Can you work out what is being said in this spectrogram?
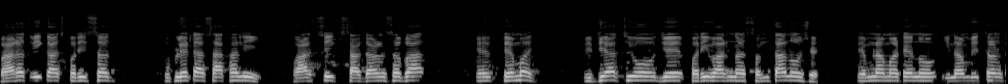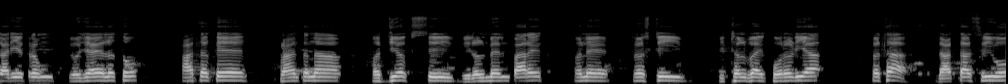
ભારત વિકાસ પરિષદ ઉપલેટા શાખાની વાર્ષિક સાધારણ સભા તેમજ વિદ્યાર્થીઓ જે પરિવારના સંતાનો છે તેમના માટેનો ઇનામ વિતરણ કાર્યક્રમ યોજાયેલ હતો. આ તકે પ્રાંતના અધ્યક્ષ શ્રી વિરલબેન પારેખ અને ટ્રસ્ટી વિઠ્ઠલભાઈ કોરડિયા તથા દાતાશ્રીઓ,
